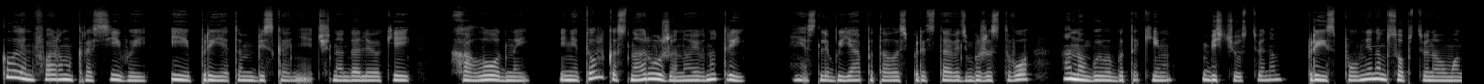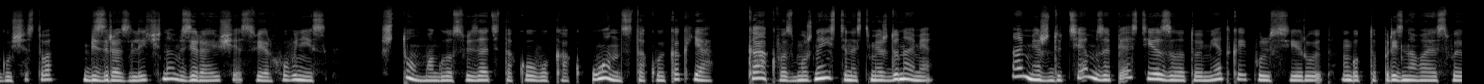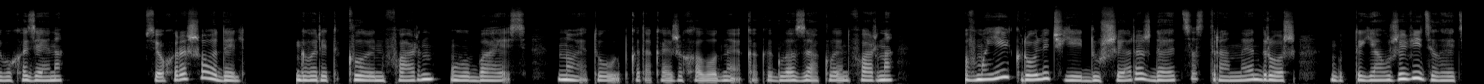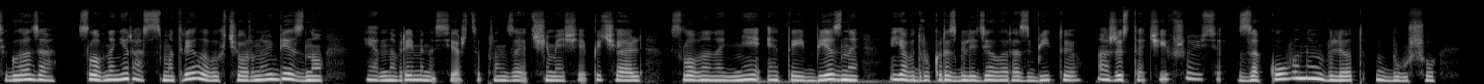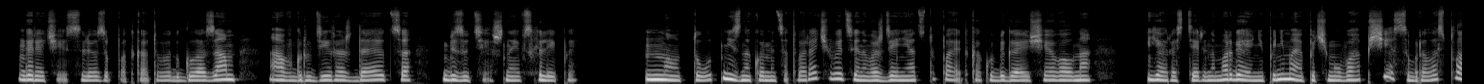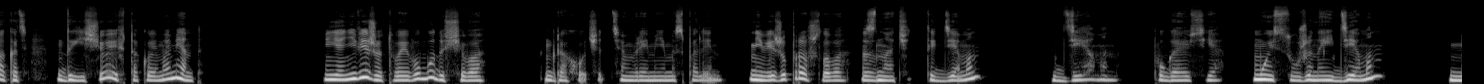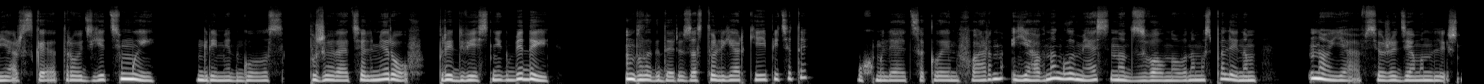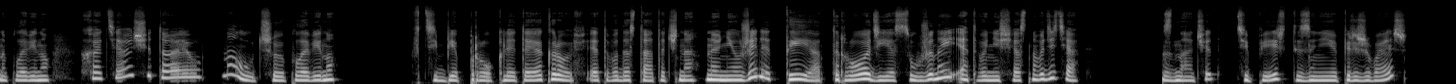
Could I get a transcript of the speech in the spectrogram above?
Клейн Фарн красивый и при этом бесконечно далекий, холодный, и не только снаружи, но и внутри. Если бы я пыталась представить божество, оно было бы таким, бесчувственным, преисполненным собственного могущества, безразлично взирающее сверху вниз. Что могло связать такого, как он, с такой, как я? Как возможна истинность между нами? а между тем запястье золотой меткой пульсирует, будто признавая своего хозяина. «Все хорошо, Адель», — говорит Клоин Фарн, улыбаясь, но эта улыбка такая же холодная, как и глаза Клоин Фарна. В моей кроличьей душе рождается странная дрожь, будто я уже видела эти глаза, словно не раз смотрела в их черную бездну, и одновременно сердце пронзает щемящая печаль, словно на дне этой бездны я вдруг разглядела разбитую, ожесточившуюся, закованную в лед душу. Горячие слезы подкатывают к глазам, а в груди рождаются безутешные всхлипы. Но тут незнакомец отворачивается, и наваждение отступает, как убегающая волна. Я растерянно моргаю, не понимая, почему вообще собралась плакать, да еще и в такой момент. «Я не вижу твоего будущего», — грохочет тем временем Исполин. «Не вижу прошлого. Значит, ты демон?» «Демон», — пугаюсь я. «Мой суженый демон?» «Мерзкое отродье тьмы», — гремит голос. «Пожиратель миров, предвестник беды». «Благодарю за столь яркие эпитеты», — ухмыляется Клейн Фарн, явно глумясь над взволнованным Исполином. «Но я все же демон лишь наполовину, хотя считаю на лучшую половину». В тебе проклятая кровь, этого достаточно. Но неужели ты, отродье, суженой этого несчастного дитя? Значит, теперь ты за нее переживаешь?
